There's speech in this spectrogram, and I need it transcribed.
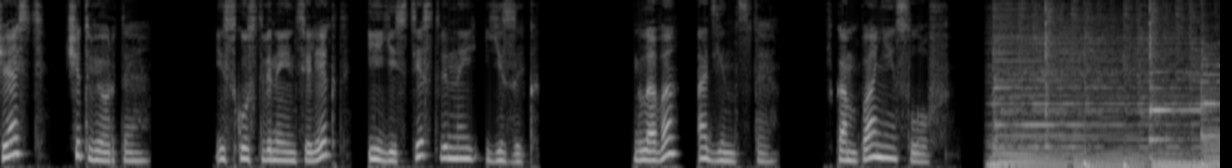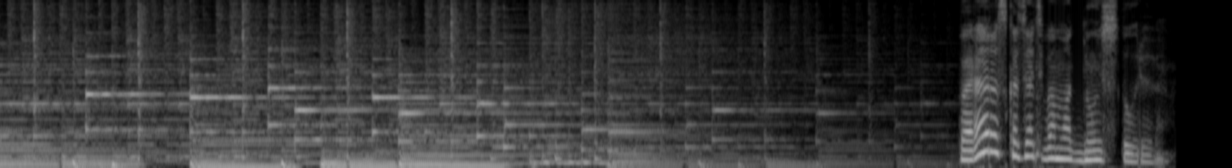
Часть четвертая. Искусственный интеллект и естественный язык. Глава одиннадцатая. В компании слов. Пора рассказать вам одну историю.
